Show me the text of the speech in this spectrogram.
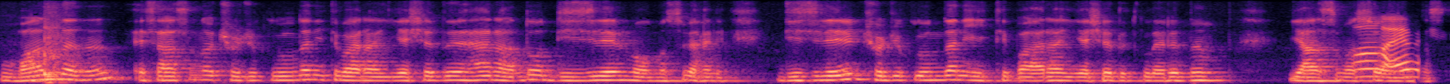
Wanda'nın esasında çocukluğundan itibaren yaşadığı her anda o dizilerin olması ve hani dizilerin çocukluğundan itibaren yaşadıklarının yansıması Aa, olması.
